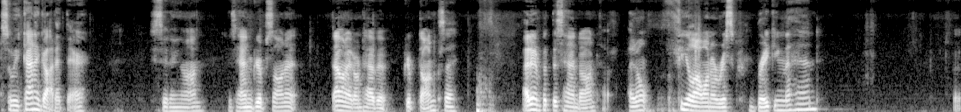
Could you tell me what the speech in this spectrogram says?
So we kind of got it there. Sitting on. His hand grips on it. That one I don't have it gripped on because I, I didn't put this hand on. I don't feel I want to risk breaking the hand. But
